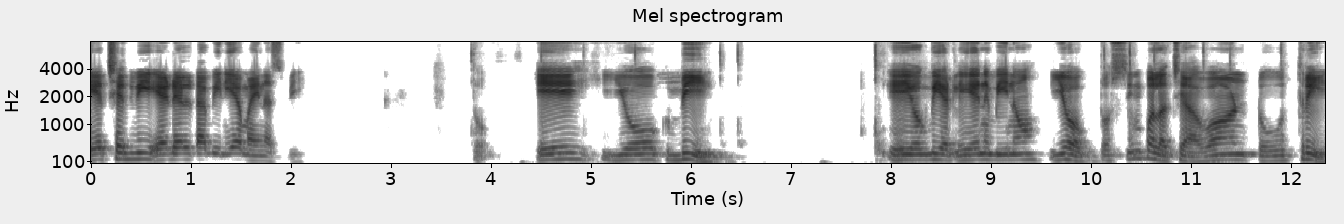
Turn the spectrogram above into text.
એ છેદ બી, એ ડેલ્ટા બી એ માઇનસ બી. તો એ યોગ બી, એ યોગ બી એટલે એ ને બી નો યોગ. તો સિમ્પલ જ છે આ one two three.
